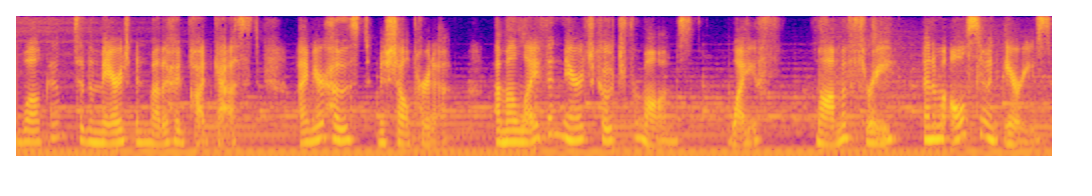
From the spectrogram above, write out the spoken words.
Welcome to the Marriage and Motherhood Podcast. I'm your host, Michelle Purta. I'm a life and marriage coach for moms, wife, mom of three, and I'm also an Aries,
